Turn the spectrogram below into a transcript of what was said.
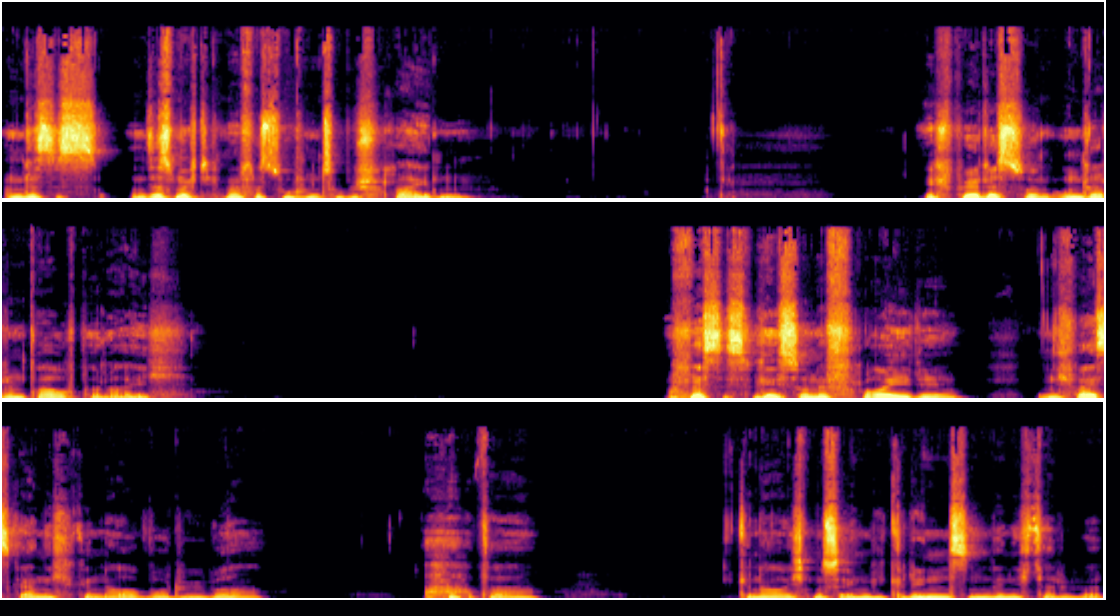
Und das ist, das möchte ich mal versuchen zu beschreiben. Ich spüre das so im unteren Bauchbereich. Und es ist wie so eine Freude. Ich weiß gar nicht genau worüber. Aber Genau, ich muss irgendwie grinsen, wenn ich darüber,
